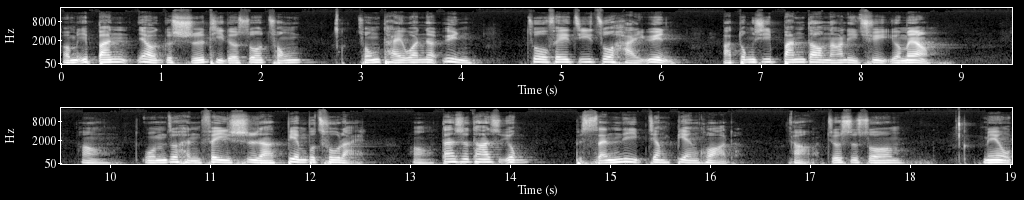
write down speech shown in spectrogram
我们一般要有个实体的，说从从台湾的运，坐飞机坐海运，把东西搬到哪里去？有没有？啊，我们就很费事啊，变不出来。哦，但是它是用。神力这样变化的，啊，就是说，没有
